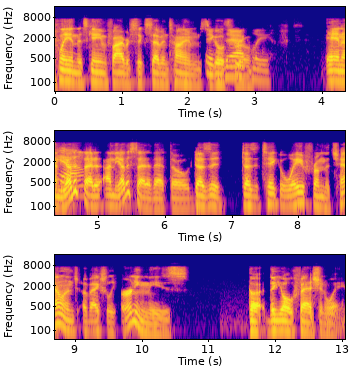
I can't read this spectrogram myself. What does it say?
playing this game five or six, seven times to go through. exactly. And on the other side of, on the other side of that though, does it does it take away from the challenge of actually earning these the the old fashioned way?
